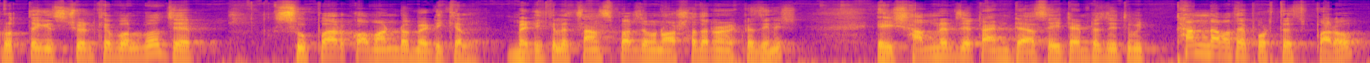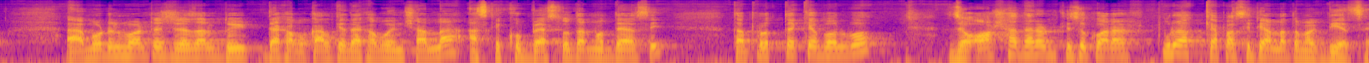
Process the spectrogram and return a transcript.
প্রত্যেক স্টুডেন্টকে বলব যে সুপার কমান্ডো মেডিকেল মেডিকেলের পাওয়ার যেমন অসাধারণ একটা জিনিস এই সামনের যে টাইমটা আছে, এই টাইমটা যদি তুমি ঠান্ডা মাথায় পড়তে পারো মডেল ভোল্টেজ রেজাল্ট দুই দেখাবো, কালকে দেখাবো ইনশাল্লাহ আজকে খুব ব্যস্ততার মধ্যে আছি। তা প্রত্যেককে বলব যে অসাধারণ কিছু করার পুরো ক্যাপাসিটি আল্লাহ তোমাকে দিয়েছে।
